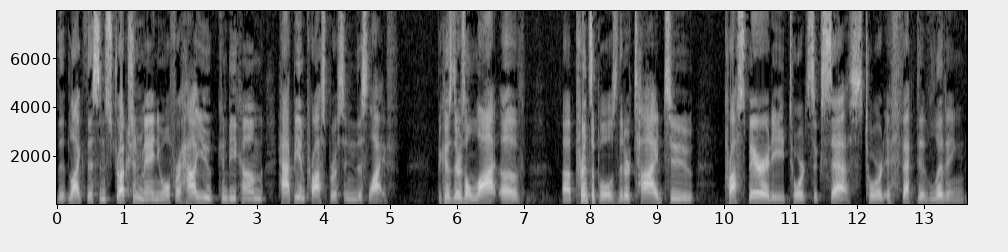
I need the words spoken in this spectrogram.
like this instruction manual for how you can become happy and prosperous in this life. Because there's a lot of uh, principles that are tied to prosperity, toward success, toward effective living,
